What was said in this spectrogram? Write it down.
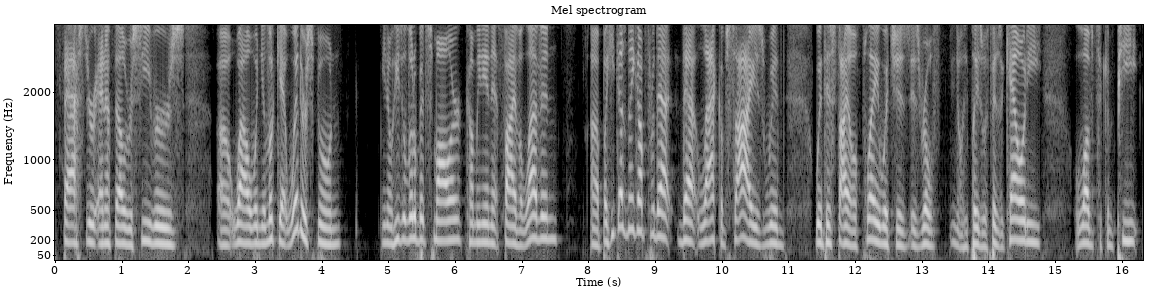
faster NFL receivers. Uh, while when you look at Witherspoon, you know he's a little bit smaller, coming in at five eleven. Uh, but he does make up for that that lack of size with with his style of play, which is is real. You know, he plays with physicality, loves to compete.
